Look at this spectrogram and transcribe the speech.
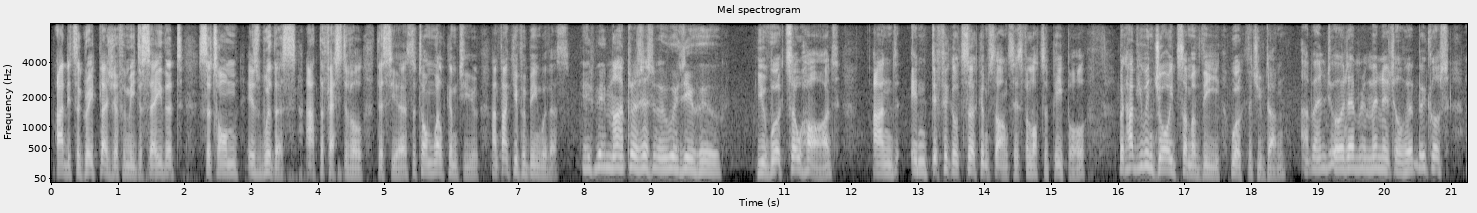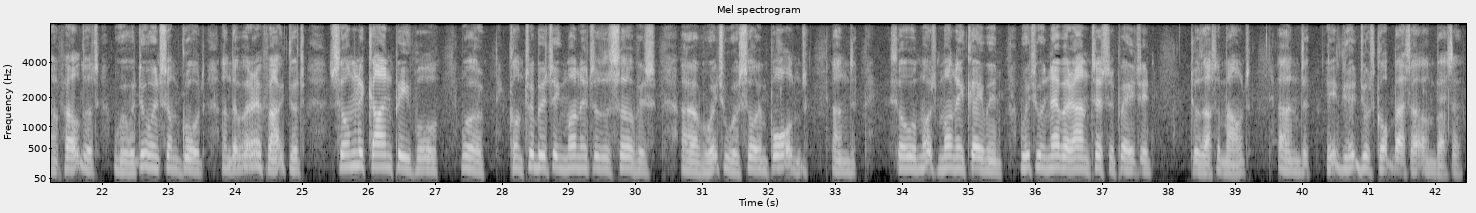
And it's a great pleasure for me to say that Sir Tom is with us at the festival this year. Sir Tom, welcome to you and thank you for being with us. It's been my pleasure to be with you, Huw. You've worked so hard and in difficult circumstances for lots of people, but have you enjoyed some of the work that you've done? I've enjoyed every minute of it because I felt that we were doing some good, and the very fact that so many kind people were contributing money to the service, uh, which was so important, and so much money came in, which we never anticipated to that amount, and it, it just got better and better.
